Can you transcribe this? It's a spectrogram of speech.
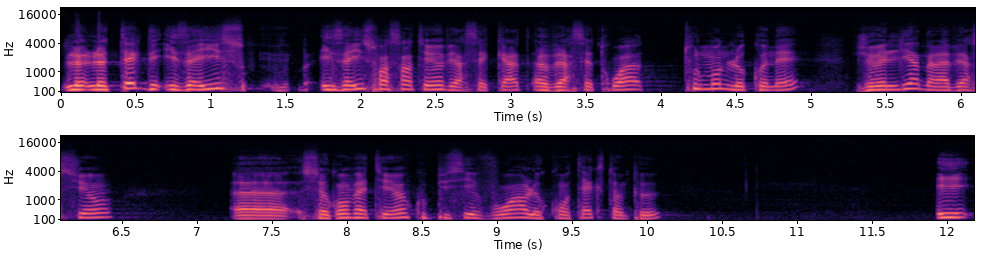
le, texte d'Ésaïe 61, verset, 4, euh, 3, tout le monde le connaît. Je vais le lire dans la version euh, second 21, que vous puissiez voir le contexte un peu. Et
